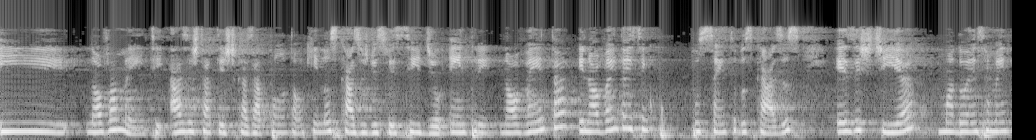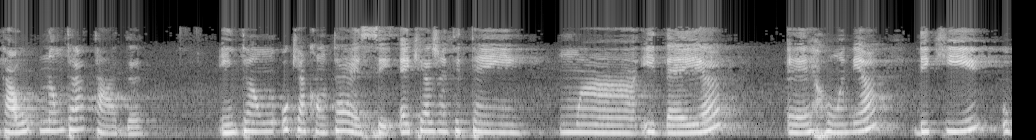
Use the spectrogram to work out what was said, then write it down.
E, novamente, as estatísticas apontam que nos casos de suicídio, entre 90% e 95% dos casos, existia uma doença mental não tratada. Então, o que acontece é que a gente tem uma ideia é, errônea de que o,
